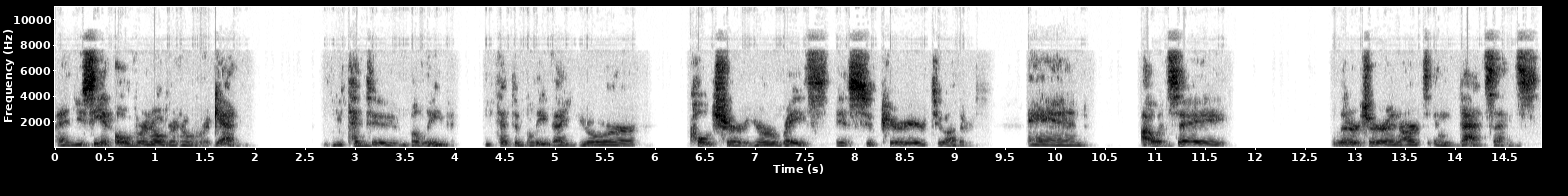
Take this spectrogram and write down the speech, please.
and you see it over and over and over again, you tend to believe it. You tend to believe that your culture, your race is superior to others. And I would say literature and arts in that sense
